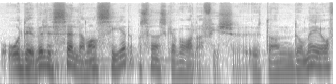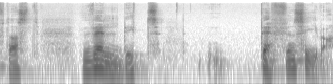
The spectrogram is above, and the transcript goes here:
Och det är väldigt sällan man ser det på svenska valaffischer utan de är oftast väldigt defensiva.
